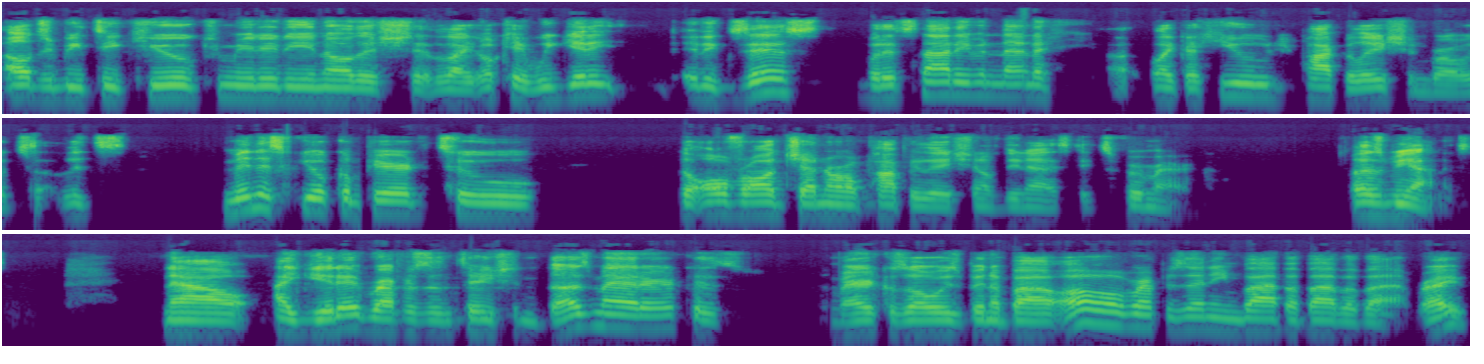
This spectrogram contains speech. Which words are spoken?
LGBTQ community and all this shit. Like, okay, we get it, it exists, but it's not even that a, like a huge population, bro. It's it's minuscule compared to the overall general population of the United States of America. Let's be honest. Now, I get it. Representation does matter because America's always been about, oh, representing blah, blah, blah, blah, blah, right?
